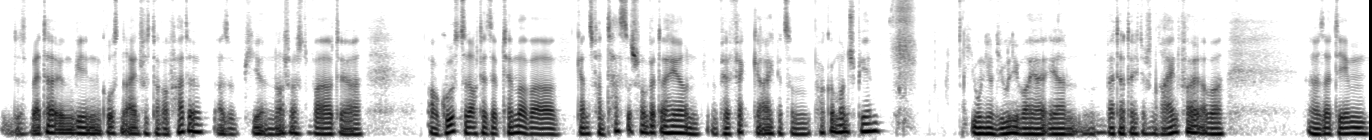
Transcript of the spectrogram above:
das Wetter irgendwie einen großen Einfluss darauf hatte. Also hier in Norddeutschland war der August und auch der September war ganz fantastisch vom Wetter her und perfekt geeignet zum Pokémon-Spielen. Juni und Juli war ja eher ein wettertechnischen Reinfall, aber äh, seitdem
